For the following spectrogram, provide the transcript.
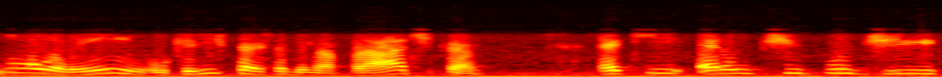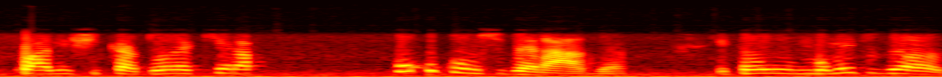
porém, o que a gente percebe na prática é que era um tipo de qualificadora que era pouco considerada. Então, no momento da,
